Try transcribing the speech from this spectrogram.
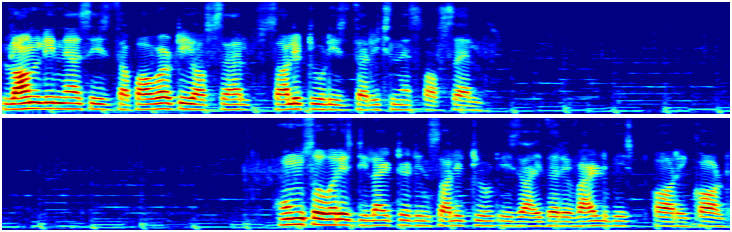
Loneliness is the poverty of self, solitude is the richness of self. Whomsoever is delighted in solitude is either a wild beast or a god.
